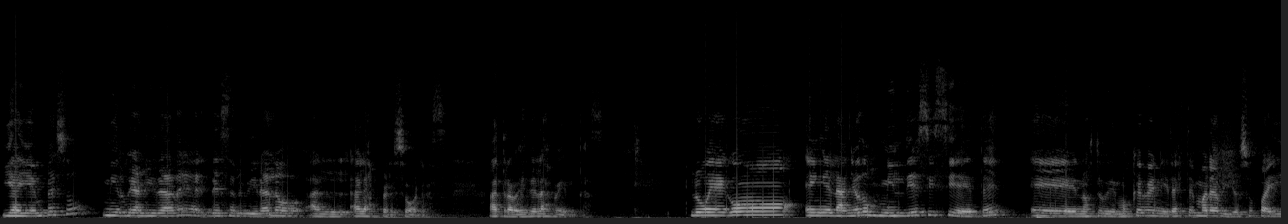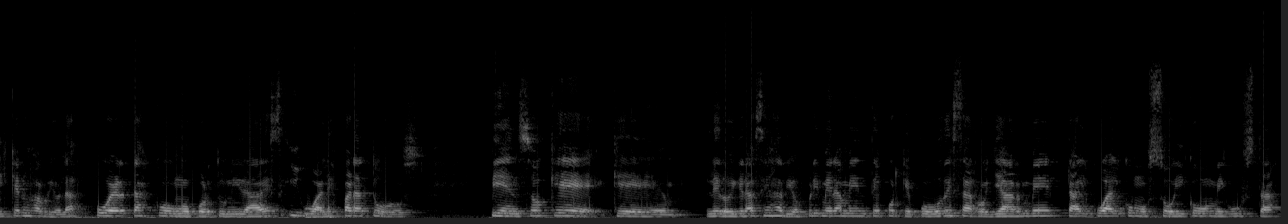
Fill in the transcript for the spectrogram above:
y ahí empezó mi realidad de, servir a, las personas a través de las ventas. Luego, en el año 2017, eh, nos tuvimos que venir a este maravilloso país que nos abrió las puertas con oportunidades iguales para todos pienso que, le doy gracias a Dios primeramente porque puedo desarrollarme tal cual como soy, como me gusta.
